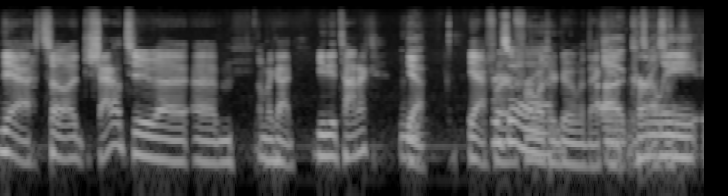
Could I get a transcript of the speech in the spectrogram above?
Yeah. So uh, shout out to uh, um oh my god, Mediatonic. Yeah. Yeah, for, There's for what they're doing with that game. uh, It's awesome. currently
